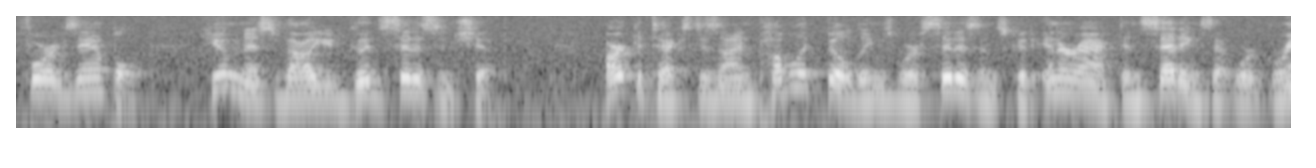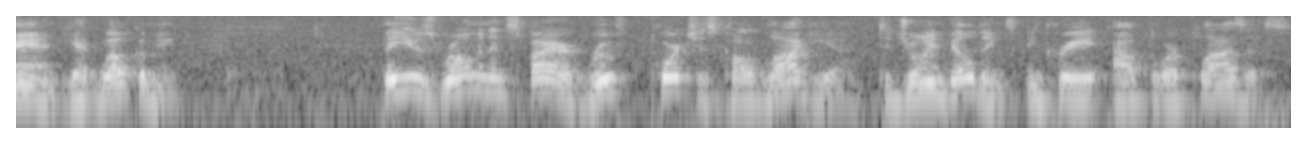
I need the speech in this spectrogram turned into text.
For example, humanists valued good citizenship. Architects designed public buildings where citizens could interact in settings that were grand yet welcoming. They used Roman inspired roofed porches called loggia to join buildings and create outdoor plazas.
